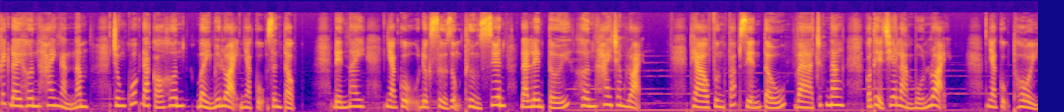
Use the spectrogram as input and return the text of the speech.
cách đây hơn 2.000 năm, Trung Quốc đã có hơn 70 loại nhạc cụ dân tộc. Đến nay, nhạc cụ được sử dụng thường xuyên đã lên tới hơn 200 loại. Theo phương pháp diễn tấu và chức năng có thể chia làm 4 loại. Nhạc cụ thổi,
